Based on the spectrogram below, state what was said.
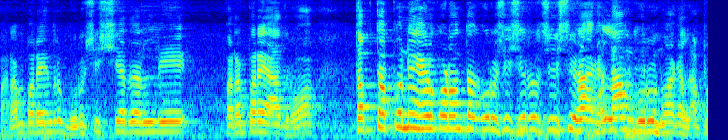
ಪರಂಪರೆ ಅಂದರೆ ಗುರು ಶಿಷ್ಯದಲ್ಲಿ ಪರಂಪರೆ ಆದರೂ ತಪ್ಪು ತಪ್ಪನ್ನೇ ಹೇಳ್ಕೊಡೋಂಥ ಗುರು ಶಿಷ್ಯರು ಶಿಷ್ಯರಾಗಲ್ಲ ಅವ್ನು ಗುರುನೂ ಆಗಲ್ಲಪ್ಪ.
